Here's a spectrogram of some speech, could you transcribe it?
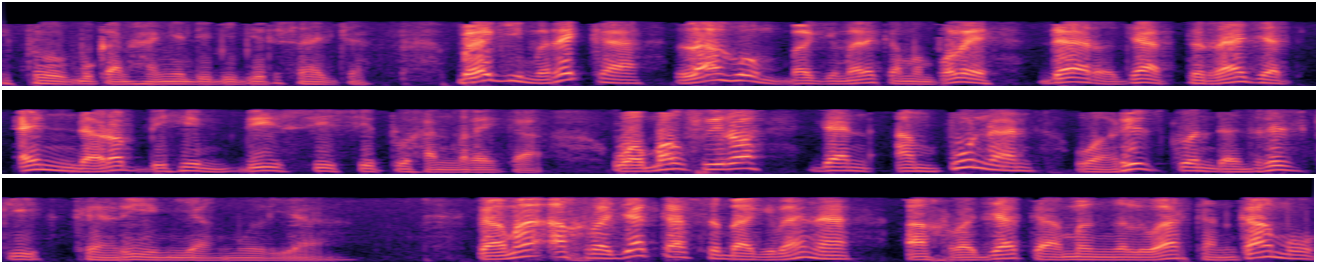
Itu bukan hanya di bibir saja. Bagi mereka, lahum, bagi mereka memperoleh darajat, derajat, enda rabbihim di sisi Tuhan mereka. Wa maghfirah dan ampunan, wa rizkun dan rezeki karim yang mulia. Kama akhrajaka sebagaimana akhrajaka mengeluarkan kamu,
